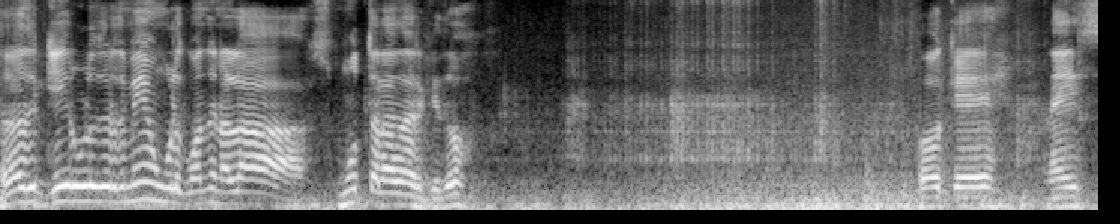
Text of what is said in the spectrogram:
அதாவது கீர் உழுகிறதுமே உங்களுக்கு வந்து நல்லா ஸ்மூத்தராக தான் இருக்குது. இதோ. ஓகே நைஸ்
